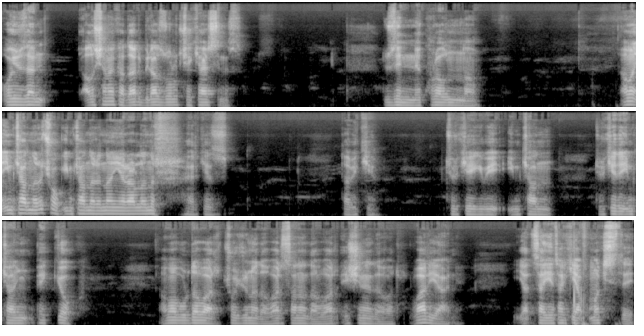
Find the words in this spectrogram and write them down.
O yüzden alışana kadar biraz zorluk çekersiniz. Düzenine, kuralına. Ama imkanları çok. imkanlarından yararlanır herkes. Tabii ki. Türkiye gibi imkan, Türkiye'de imkan pek yok. Ama burada var. Çocuğuna da var, sana da var, eşine de var. Var yani. Ya, sen yeter ki yapmak iste.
